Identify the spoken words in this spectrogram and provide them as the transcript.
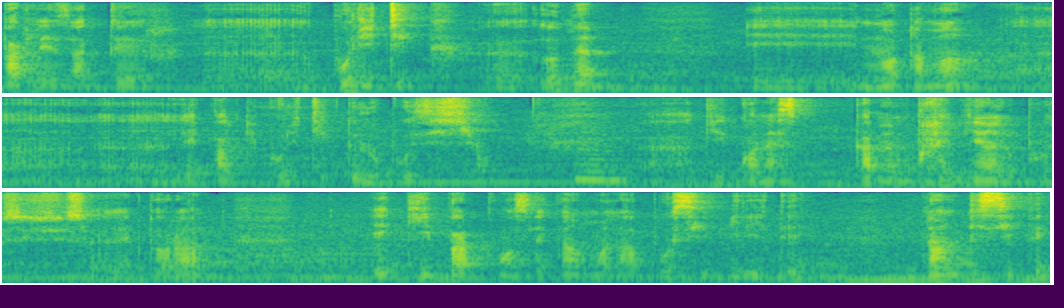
par les acteurs politiques eux-mêmes et notamment les partis politiques de l'opposition, mm. euh, qui connaissent quand même très bien le processus électoral et qui par conséquent ont la possibilité d'anticiper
